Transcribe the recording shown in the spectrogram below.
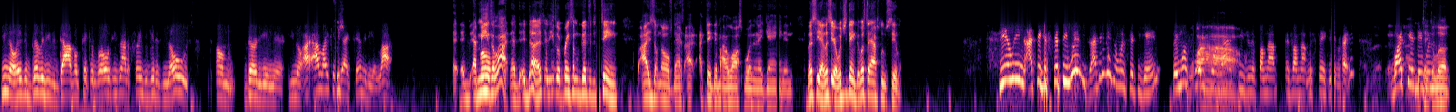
You know, his ability to dive on pick and rolls. He's not afraid to get his nose um dirty in there. You know, I, I like his activity a lot. It, it means a oh. lot. It, it does, and he's gonna bring something good to the team. But I just don't know if that's. I, I think they might have lost more than they gained. And let's yeah, let's hear. What you think? What's the absolute ceiling? Ceiling, I think it's 50 wins. I think they can win 50 games. They won 44 wow. last season, if I'm not if I'm not mistaken, right? Why can't they take win? a look?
